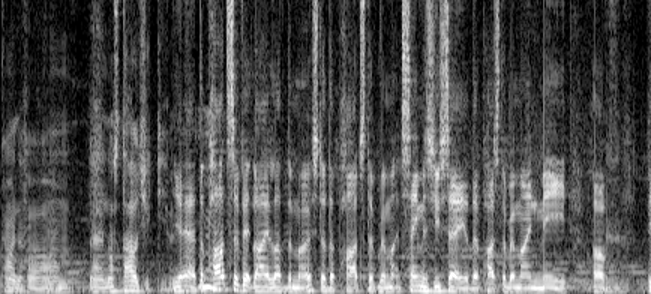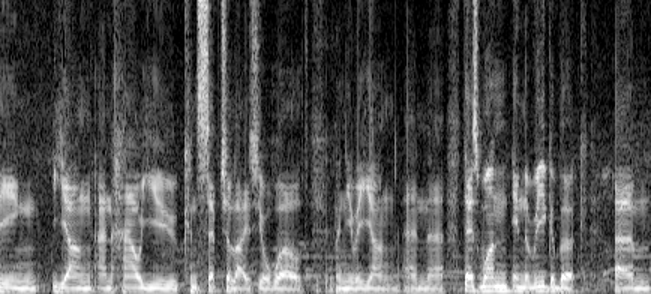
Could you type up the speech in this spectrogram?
kind of um, uh, nostalgic even. Yeah, the parts of it that I love the most are the parts that remind, same as you say, the parts that remind me of being young and how you conceptualize your world when you were young. And uh, there's one in the Riga book, um,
